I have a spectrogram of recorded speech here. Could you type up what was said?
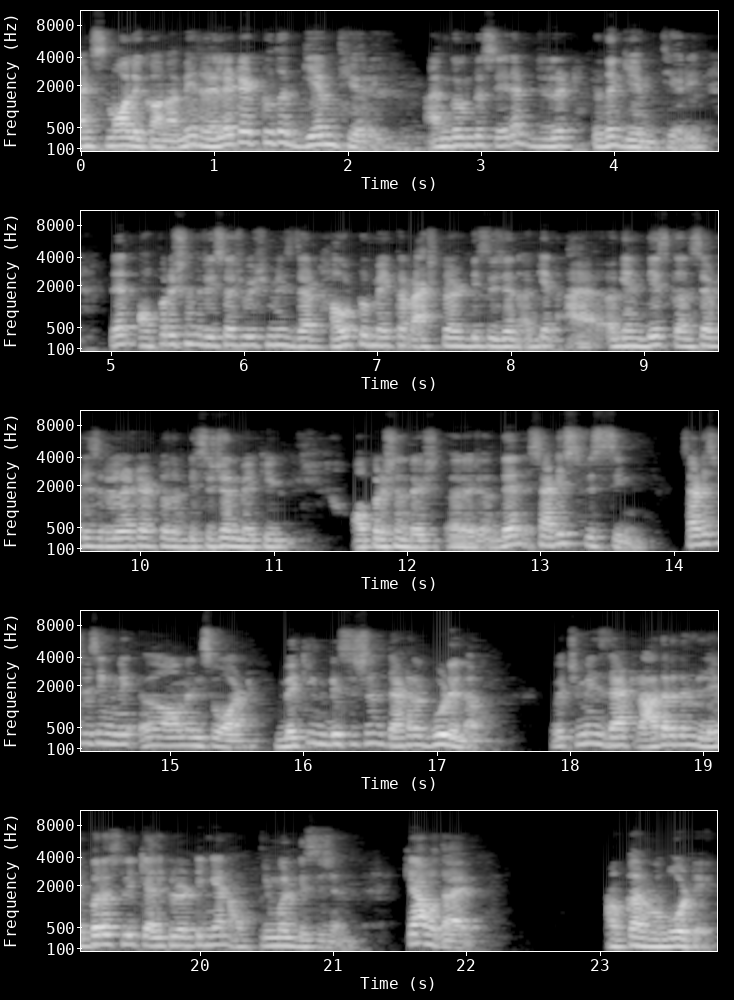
and small economy related to the game theory I am going to say that related to the game theory then operation research, which means that how to make a rational decision. Again again, this concept is related to the decision making operation region. Then satisficing satisficing uh, means what making decisions that are good enough which means that rather than laboriously calculating an optimal decision क्या होता है आपका रोबोट है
